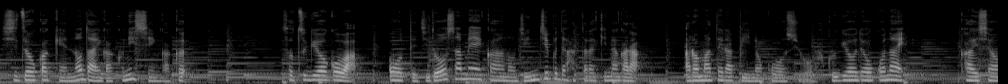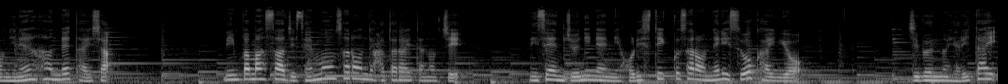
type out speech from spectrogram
静岡県の大学に進学。卒業後は大手自動車メーカーの人事部で働きながらアロマテラピーの講師を副業で行い会社を2年半で退社。リンパマッサージ専門サロンで働いた後2012年にホリスティックサロンネリスを開業。自分のやりたい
